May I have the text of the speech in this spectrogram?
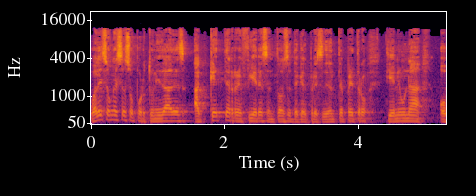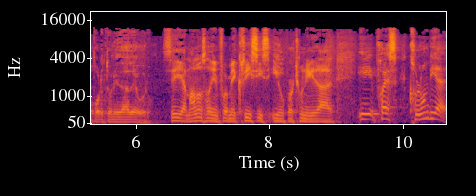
¿Cuáles son esas oportunidades? ¿A qué te refieres entonces de que el presidente Petro tiene una oportunidad de oro? Sí, llamamos al informe crisis y oportunidad. Y pues Colombia,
